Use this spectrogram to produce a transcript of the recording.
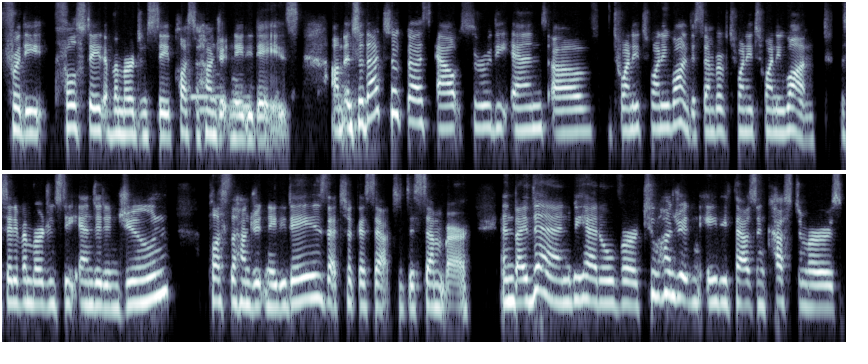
for the full state of emergency plus 180 days. Um, and so that took us out through the end of 2021, December of 2021. The state of emergency ended in June plus the 180 days that took us out to December. And by then, we had over 280,000 customers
